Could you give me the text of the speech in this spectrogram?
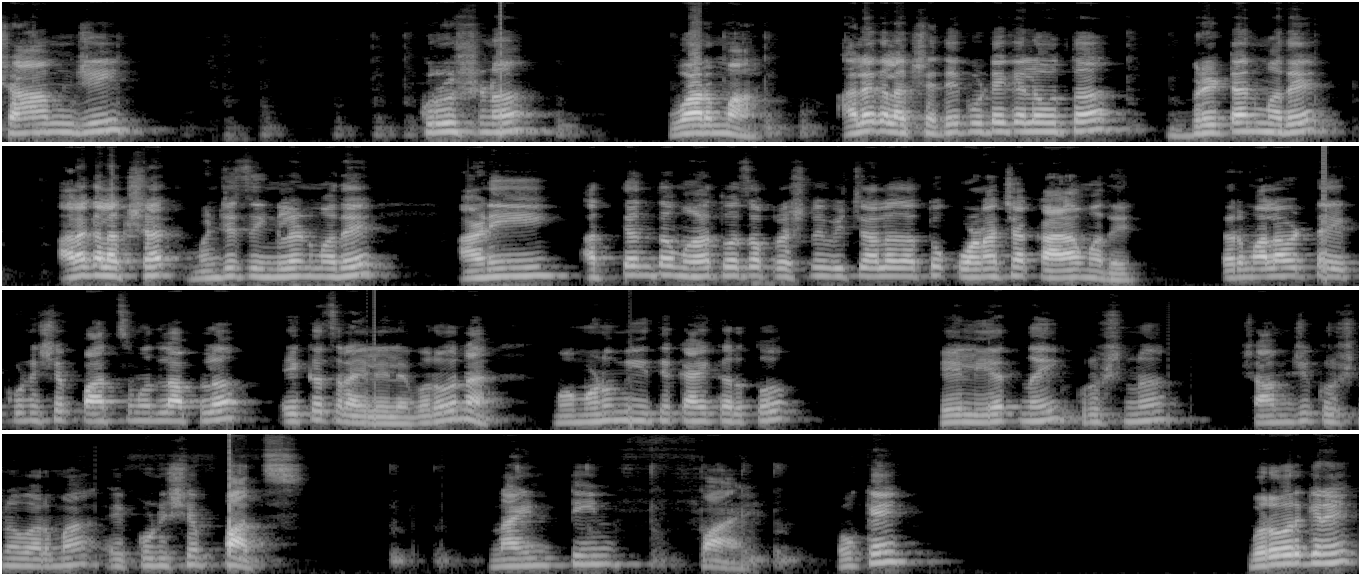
श्यामजी कृष्ण वर्मा. आलं का लक्षात? हे कुठे केलं होतं? ब्रिटनमध्ये. आलं का लक्षात? म्हणजेच इंग्लंडमध्ये. आणि अत्यंत महत्त्वाचा प्रश्न विचारला जातो कोणाच्या काळामध्ये? तर मला वाटतं एकोणीसशे पाच मधलं आपलं एकच राहिलेलं आहे बरोबर ना? मग म्हणून मी इथे काय करतो? हे लिहित नाही. कृष्ण श्यामजी कृष्ण वर्मा एकोणीसशे पाच. Nineteen five. ओके? बरोबर की नाही?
